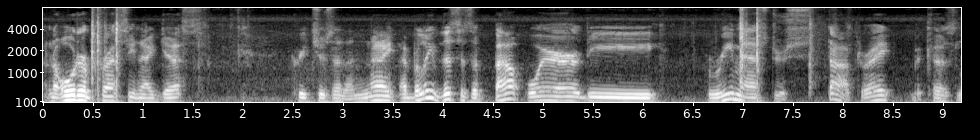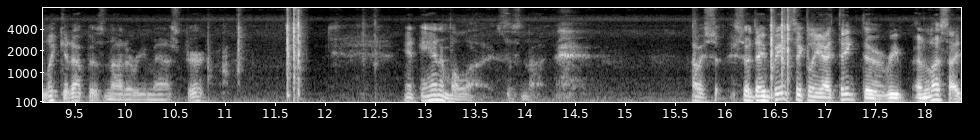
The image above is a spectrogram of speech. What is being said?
an older pressing, I guess. Creatures of the Night. I believe this is about where the remaster stopped, right? Because Lick It Up is not a remaster. And Animalize is not. Was, so they basically, I think the re, unless I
